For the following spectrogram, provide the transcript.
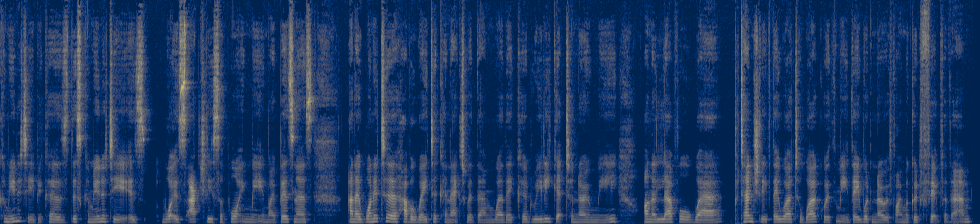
community because this community is what is actually supporting me in my business. And I wanted to have a way to connect with them where they could really get to know me on a level where potentially, if they were to work with me, they would know if I'm a good fit for them.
